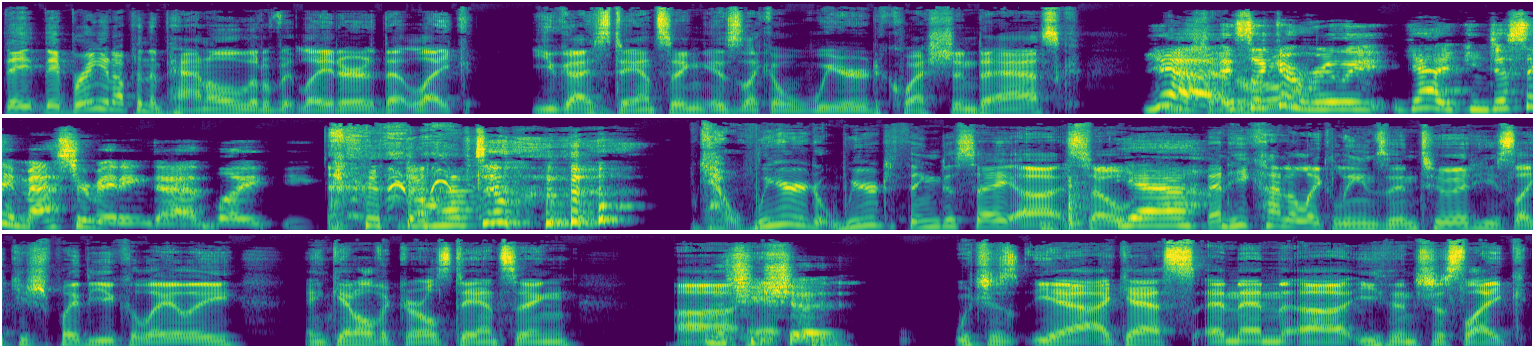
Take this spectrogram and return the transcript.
they they bring it up in the panel a little bit later that like you guys dancing is like a weird question to ask. Yeah, it's like a really, yeah, you can just say masturbating dad. Like, you don't have to. yeah, weird weird thing to say. Uh, so yeah. then he kind of like leans into it. He's like, you should play the ukulele and get all the girls dancing. Uh, Which should. Which is yeah, I guess. And then uh, Ethan's just like,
